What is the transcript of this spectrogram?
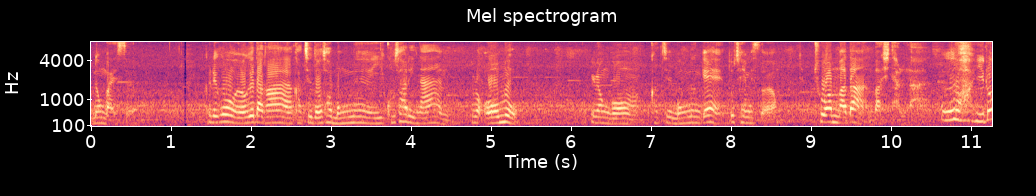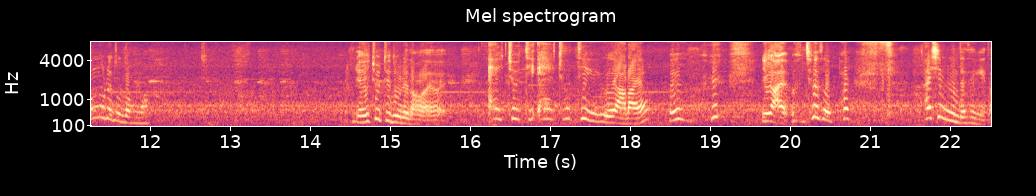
너무 맛있어요. 그리고 여기다가 같이 넣어서 먹는 이 고사리나 이런 어묵 이런 거 같이 먹는 게 또 재밌어요. 조합마다 맛이 달라. 우와 이런 노래도 나와. H.O.T 노래 나와요. H.O.T H.O.T 이거 알아요? 이거 알, 최소 8, 80년대생이다.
